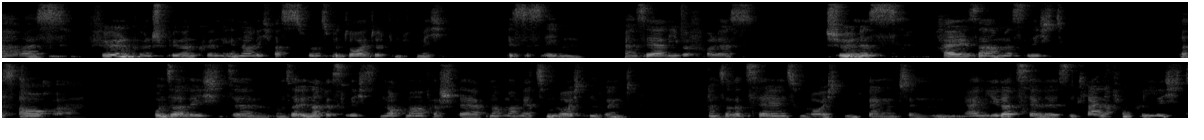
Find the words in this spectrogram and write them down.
aber es fühlen können, spüren können innerlich, was es für uns bedeutet. Und für mich ist es eben ein sehr liebevolles, schönes, heilsames Licht, das auch ähm, unser Licht, äh, unser inneres Licht nochmal verstärkt, nochmal mehr zum Leuchten bringt, unsere Zellen zum Leuchten bringt. In, ja, in jeder Zelle ist ein kleiner Funke Licht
